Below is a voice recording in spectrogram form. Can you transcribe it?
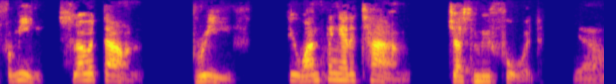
for me, slow it down, breathe, do one thing at a time, just move forward. Yeah.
